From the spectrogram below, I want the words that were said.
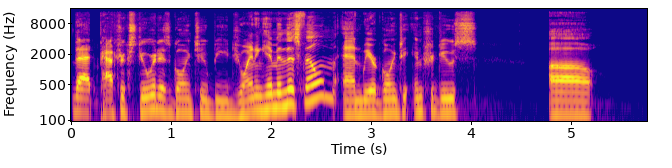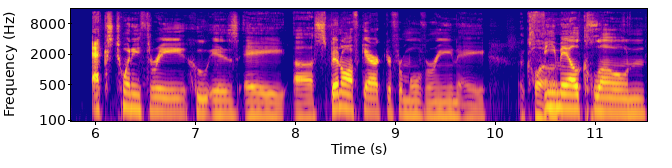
that Patrick Stewart is going to be joining him in this film, and we are going to introduce uh, X23, who is a uh, spin-off character from Wolverine, a, clone. female clone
